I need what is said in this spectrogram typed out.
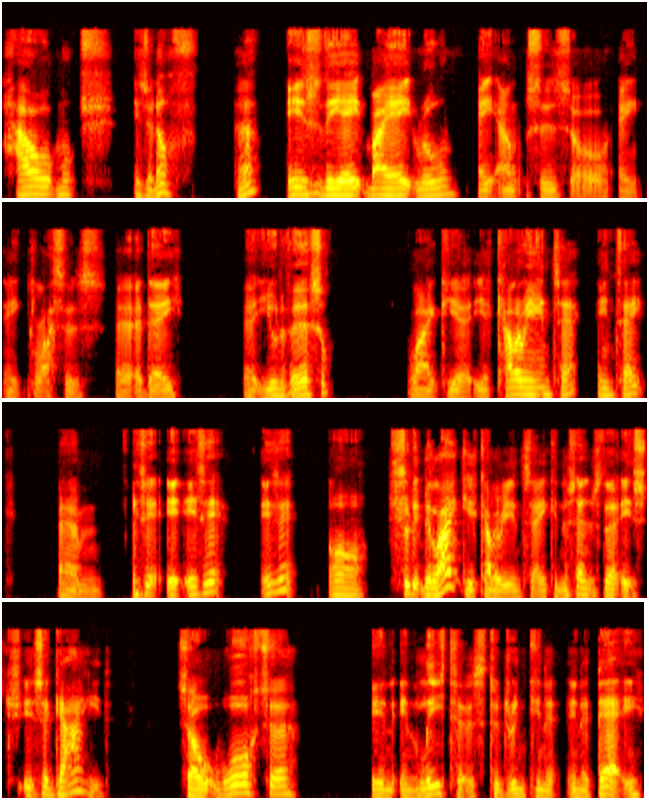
how much is enough? Huh? Is the eight by eight rule eight ounces or eight eight glasses a day uh, universal? Like your your calorie intake intake? Um, is it is it is it or should it be like your calorie intake in the sense that it's it's a guide? So water in in liters to drink in in a day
